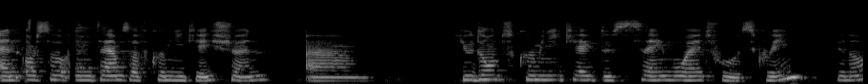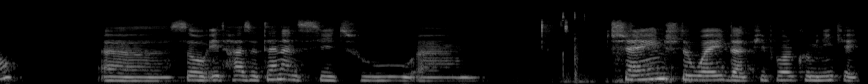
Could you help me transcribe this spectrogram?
And also in terms of communication um, you don't communicate the same way through a screen you know? Uh, so it has a tendency to um, change the way that people communicate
